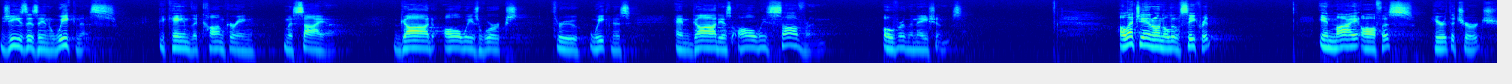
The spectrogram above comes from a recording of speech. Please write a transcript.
Jesus in weakness became the conquering Messiah. God always works through weakness, and God is always sovereign over the nations. I'll let you in on a little secret. In my office here at the church,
